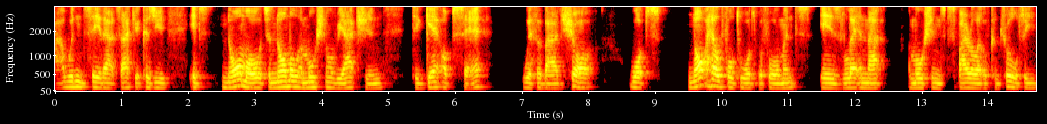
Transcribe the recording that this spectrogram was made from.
I wouldn't say that's accurate because you it's normal, it's a normal emotional reaction to get upset with a bad shot. What's not helpful towards performance is letting that emotion spiral out of control. So you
